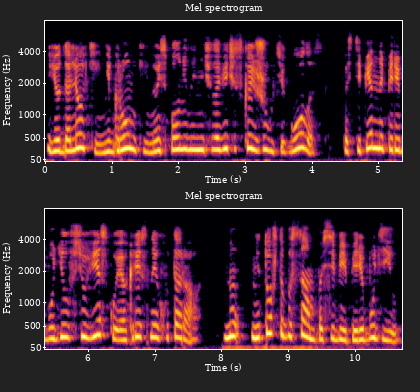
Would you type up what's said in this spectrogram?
Ее далекий, негромкий, но исполненный нечеловеческой жути голос постепенно перебудил всю Веску и окрестные хутора. Ну, не то чтобы сам по себе перебудил,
